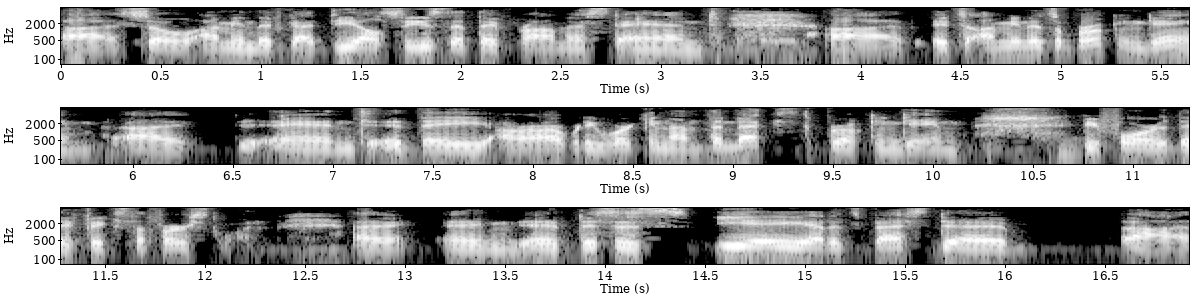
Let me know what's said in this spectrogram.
Uh, so I mean, they've got DLCs that they've promised, and uh, it's I mean, it's a broken game. Uh, and they are already working on the next broken game before they fix the first one. Uh, and this is EA at its best, uh,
